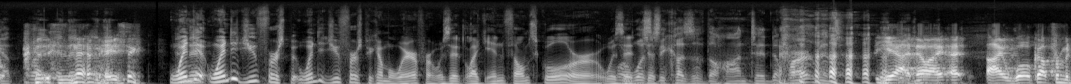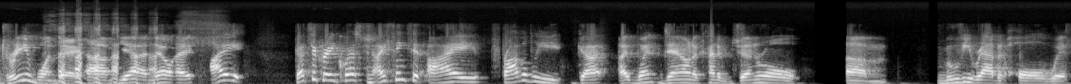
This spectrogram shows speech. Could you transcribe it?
Yeah, right. And then- that and then- amazing? When then- did when did you first when did you first become aware of her? Was it like in film school or was or it was just it because of the haunted apartment? yeah, no, I, I I woke up from a dream one day. Um, yeah, no, I I that's a great question. I think that I probably got I went down a kind of general um, movie rabbit hole with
